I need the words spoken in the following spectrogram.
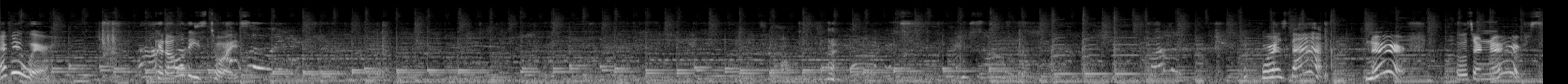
Everywhere. Look at all these toys. Where's that? Nerf. Those are nerves.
